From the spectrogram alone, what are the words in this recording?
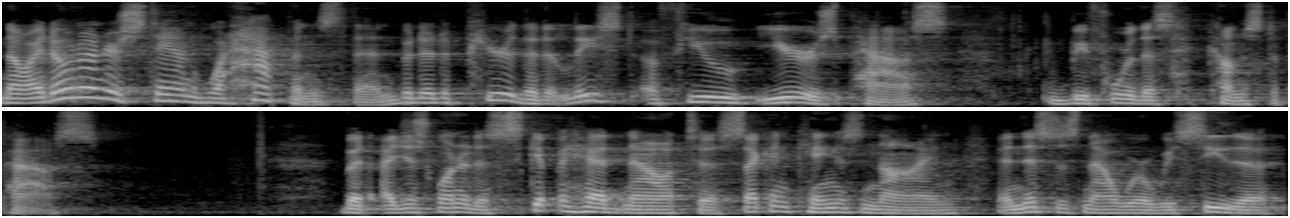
Now, I don't understand what happens then, but it appeared that at least a few years pass before this comes to pass. But I just wanted to skip ahead now to 2 Kings 9, and this is now where we see the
